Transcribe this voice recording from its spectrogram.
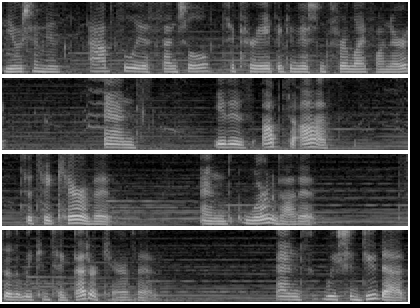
The ocean is absolutely essential to create the conditions for life on Earth. And it is up to us to take care of it and learn about it so that we can take better care of it. And we should do that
